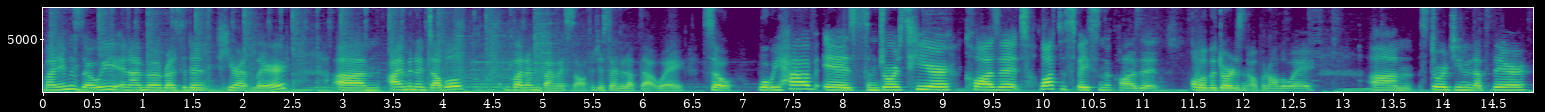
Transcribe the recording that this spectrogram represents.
My name is Zoe and I'm a resident here at Laird. Um, I'm in a double, but I'm by myself. It just ended up that way. So what we have is some drawers here, closet, lots of space in the closet, although the door doesn't open all the way. Um, storage unit up there.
